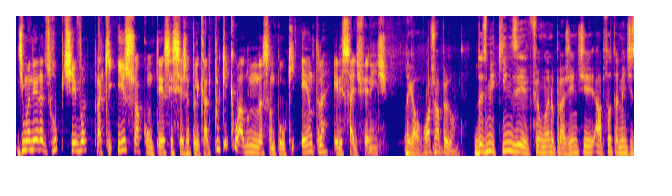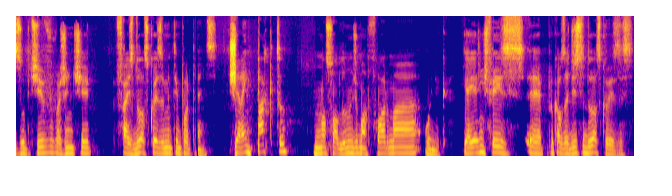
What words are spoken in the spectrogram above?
de maneira disruptiva para que isso aconteça e seja aplicado? Por que, que o aluno da Sampo que entra, ele sai diferente? Legal, ótima pergunta. 2015 foi um ano para a gente absolutamente disruptivo. A gente faz duas coisas muito importantes. Gerar impacto no nosso aluno de uma forma única. E aí a gente fez, é, por causa disso, duas coisas.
